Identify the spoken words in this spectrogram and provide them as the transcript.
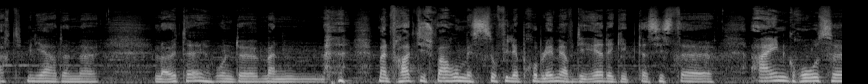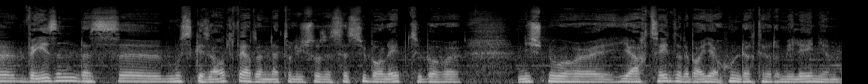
acht Milliarden äh, Leute und äh, man, man fragt sich, warum es so viele Probleme auf der Erde gibt. Das ist äh, ein großes Wesen, das äh, muss gesorgt werden, natürlich so, dass es überlebt über äh, nicht nur äh, Jahrzehnte, aber Jahrhunderte oder Millennium.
